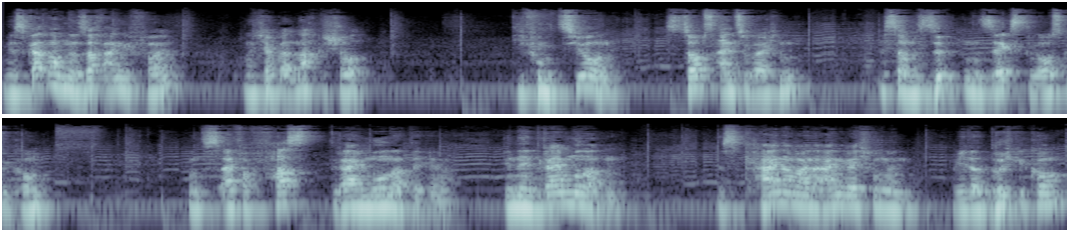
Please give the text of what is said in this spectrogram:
Mir ist gerade noch eine Sache eingefallen und ich habe gerade nachgeschaut. Die Funktion, Stops einzureichen, ist am 7.6. rausgekommen und ist einfach fast drei Monate her. In den drei Monaten ist keiner meiner Einreichungen weder durchgekommen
